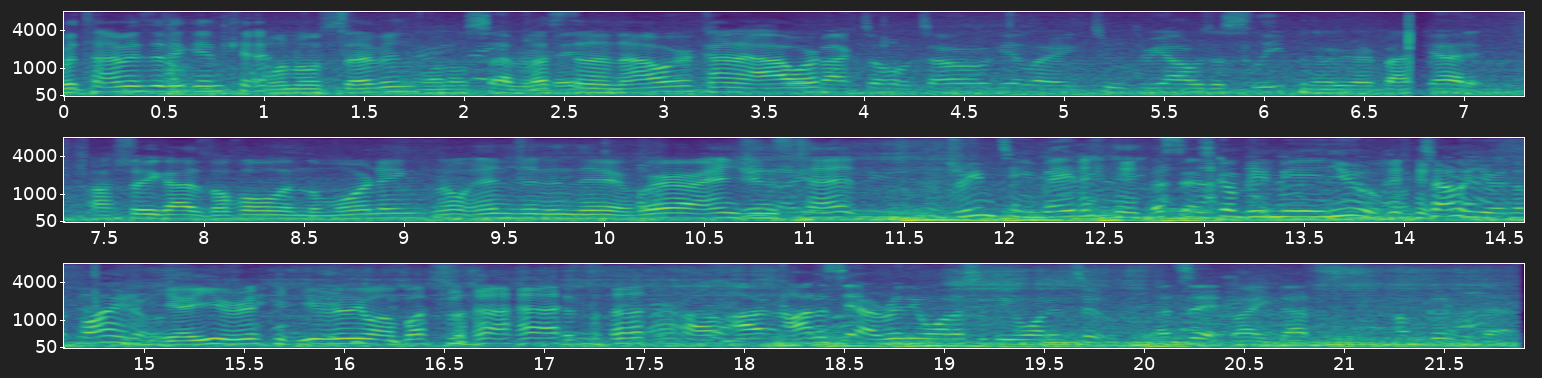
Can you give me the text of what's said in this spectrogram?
What time is it again, Kev? 107? 107. Less than an hour? Kind of Go hour. back to hotel, get like two, three hours of sleep, and then we're right back at it. I'll show you guys the hole in the morning. No engine in there. Where are our engines, Ted? The dream team, baby. Listen, it's gonna be me and you. I'm telling you, in the finals. Yeah, you re- you really want to bust my ass. I, honestly, I really want us to be one and two. That's it. Like that's, I'm good with that.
